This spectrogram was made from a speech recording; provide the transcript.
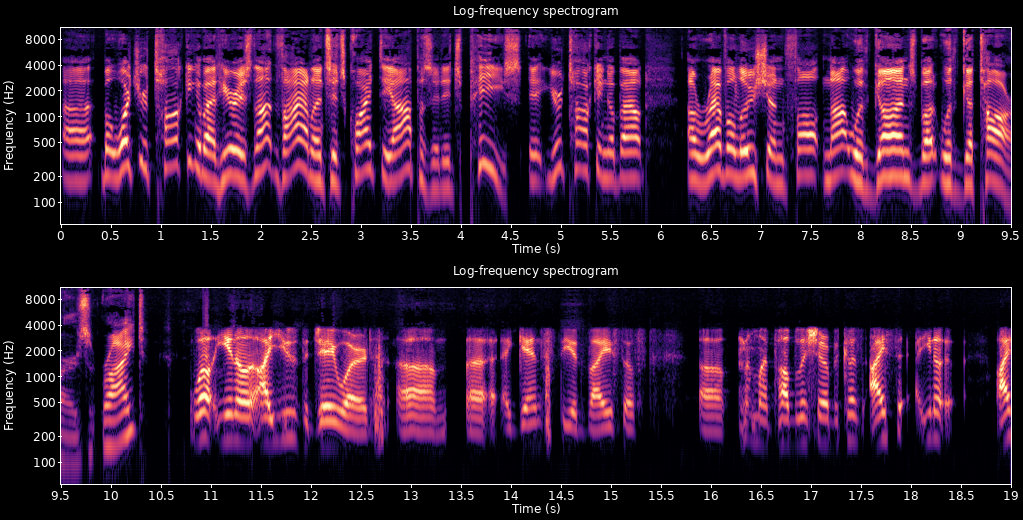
Uh, but what you're talking about here is not violence; it's quite the opposite. It's peace. It, you're talking about a revolution fought not with guns but with guitars, right? Well, you know, I use the J word um, uh, against the advice of uh, my publisher because I, you know, I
